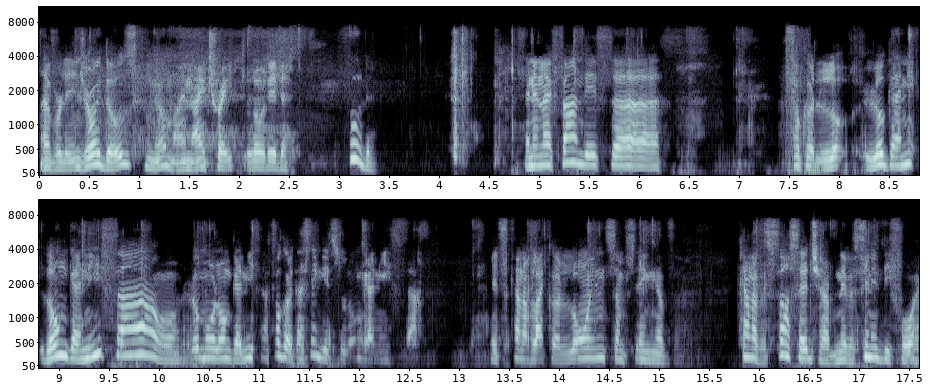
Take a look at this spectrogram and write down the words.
I've really enjoyed those. You know, my nitrate-loaded food. And then I found this. Uh, I forgot lo, longanisa or lomo longanisa. I forgot. I think it's longanisa. It's kind of like a loin, something of kind of a sausage. I've never seen it before.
